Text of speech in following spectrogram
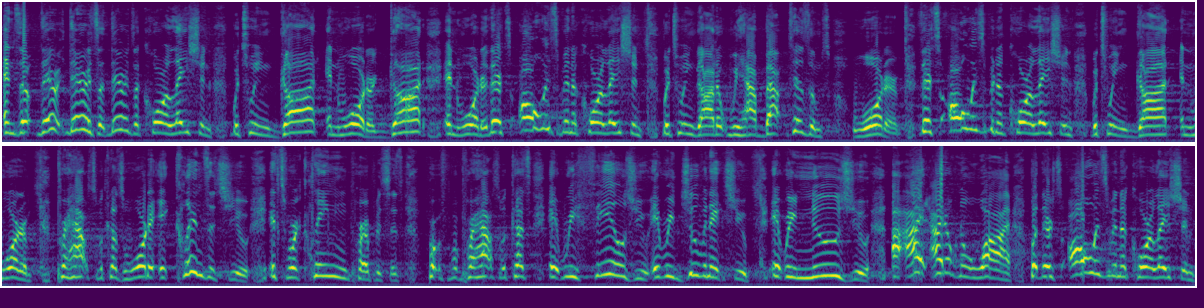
And so there, there, is a, there is a correlation between God and water. God and water. There's always been a correlation between God we have baptisms, water. There's always been a correlation between God and water. Perhaps because water, it cleanses you. It's for cleaning purposes. Perhaps because it refills you, it rejuvenates you, it renews you. I, I, I don't know why, but there's always been a correlation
